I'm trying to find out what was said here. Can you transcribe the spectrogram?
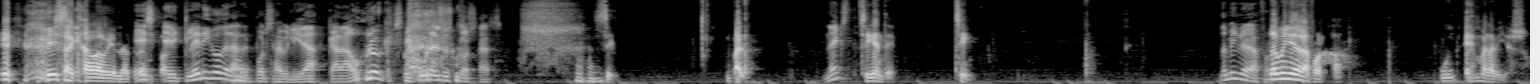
se acaba bien la trampa. Es el clérigo de la responsabilidad. Cada uno que se cure sus cosas. Sí. Vale. Next. Siguiente. Sí. Dominio de la Forja. Dominio de la Forja. Es maravilloso.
